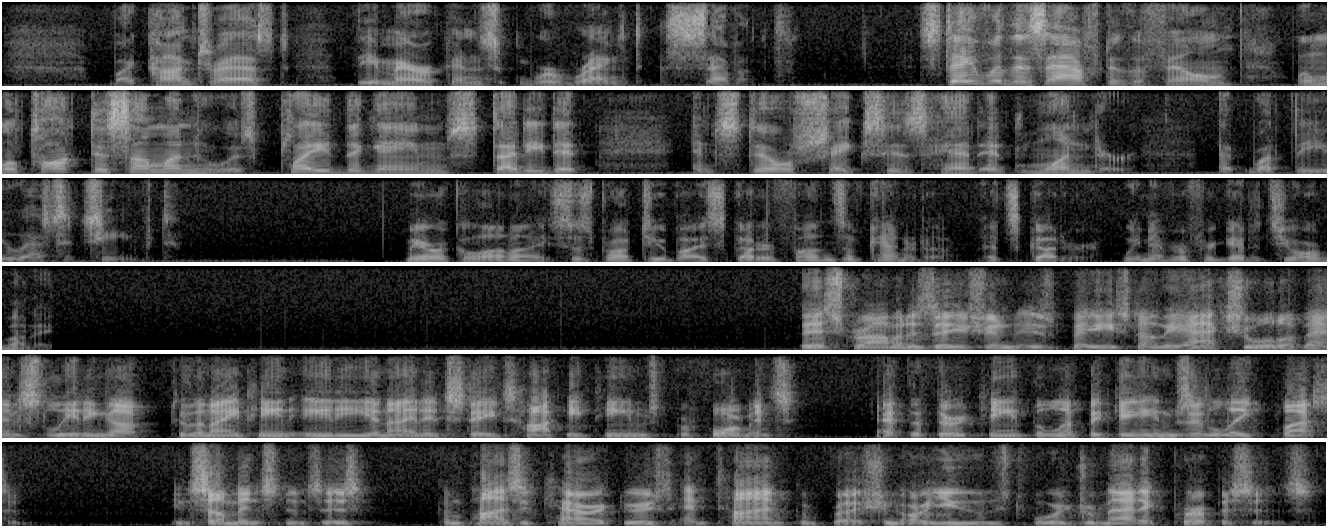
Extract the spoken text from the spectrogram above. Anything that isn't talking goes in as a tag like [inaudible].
By contrast, the Americans were ranked seventh. Stay with us after the film when we'll talk to someone who has played the game, studied it, and still shakes his head at wonder at what the U.S. achieved. Miracle on Ice is brought to you by Scudder Funds of Canada. At Scudder, we never forget it's your money. This dramatization is based on the actual events leading up to the 1980 United States hockey team's performance at the 13th Olympic Games in Lake Placid. In some instances, composite characters and time compression are used for dramatic purposes.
